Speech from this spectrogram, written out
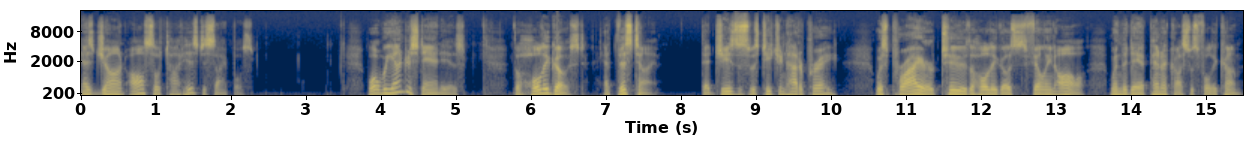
as John also taught his disciples. What we understand is the Holy Ghost at this time that Jesus was teaching how to pray was prior to the Holy Ghost's filling all when the day of Pentecost was fully come.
